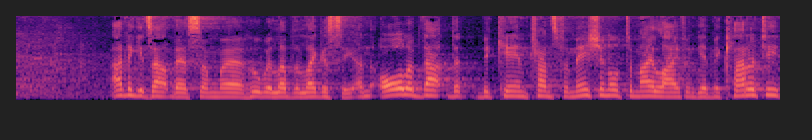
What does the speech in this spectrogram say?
I think it's out there somewhere who will love the legacy. And all of that that became transformational to my life and gave me clarity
